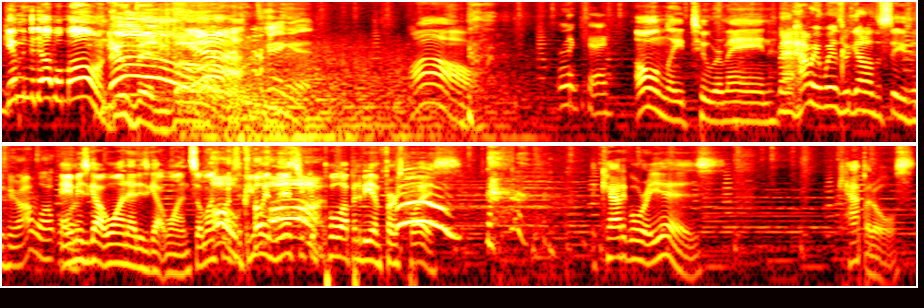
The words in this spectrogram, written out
Give him the double bone. You've been boned. Yeah. Dang it. Wow. Okay. Only two remain. Man, how many wins we got on the season here? I want one. Amy's got one. Eddie's got one. So Lunchbox, Oh, if you come win this, you on! can pull up and be in first place. The category is capitals.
